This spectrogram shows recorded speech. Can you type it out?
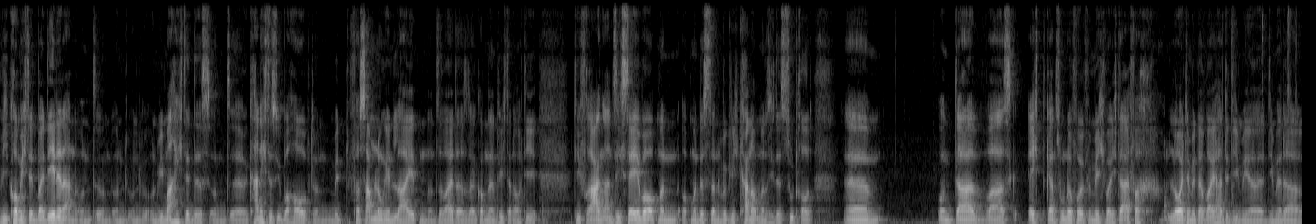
wie komme ich denn bei denen an und, und, und, und, und wie mache ich denn das und äh, kann ich das überhaupt und mit Versammlungen leiten und so weiter. Also da kommen natürlich dann auch die, die Fragen an sich selber, ob man, ob man das dann wirklich kann, ob man sich das zutraut. Ähm, und da war es echt ganz wundervoll für mich, weil ich da einfach Leute mit dabei hatte, die mir, die mir da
